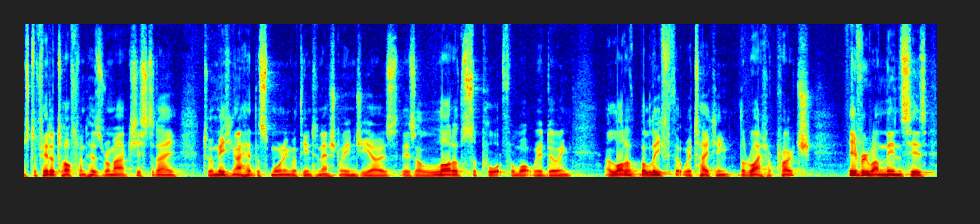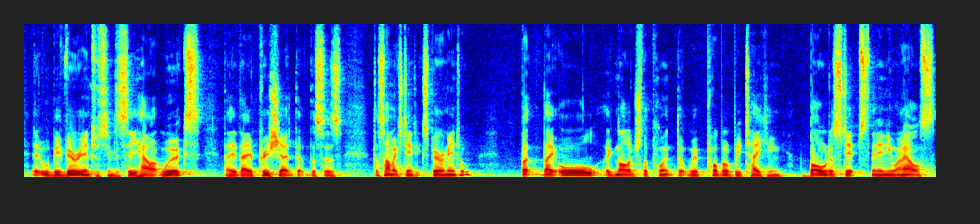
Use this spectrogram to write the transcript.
Mr. Fedotov and his remarks yesterday, to a meeting I had this morning with the international NGOs. There's a lot of support for what we're doing, a lot of belief that we're taking the right approach. Everyone then says it will be very interesting to see how it works. They, they appreciate that this is, to some extent, experimental, but they all acknowledge the point that we're probably taking bolder steps than anyone else.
